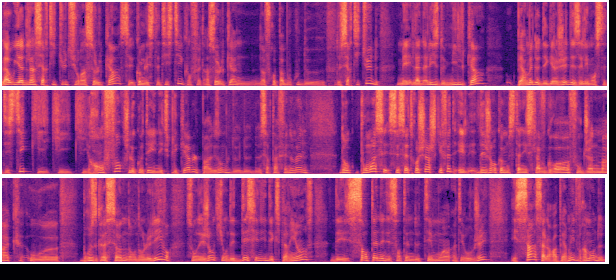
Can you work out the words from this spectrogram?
Là où il y a de l'incertitude sur un seul cas, c'est comme les statistiques, en fait, un seul cas n'offre pas beaucoup de, certitude, mais l'analyse de 1000 cas permet de dégager des éléments statistiques qui, renforcent le côté inexplicable, par exemple, de, certains phénomènes. Donc pour moi, c'est cette recherche qui est faite, et des gens comme Stanislav Grof ou John Mack ou euh, Bruce Grayson dans, dans, le livre sont des gens qui ont des décennies d'expérience, des centaines et des centaines de témoins interrogés, et ça, ça leur a permis vraiment de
